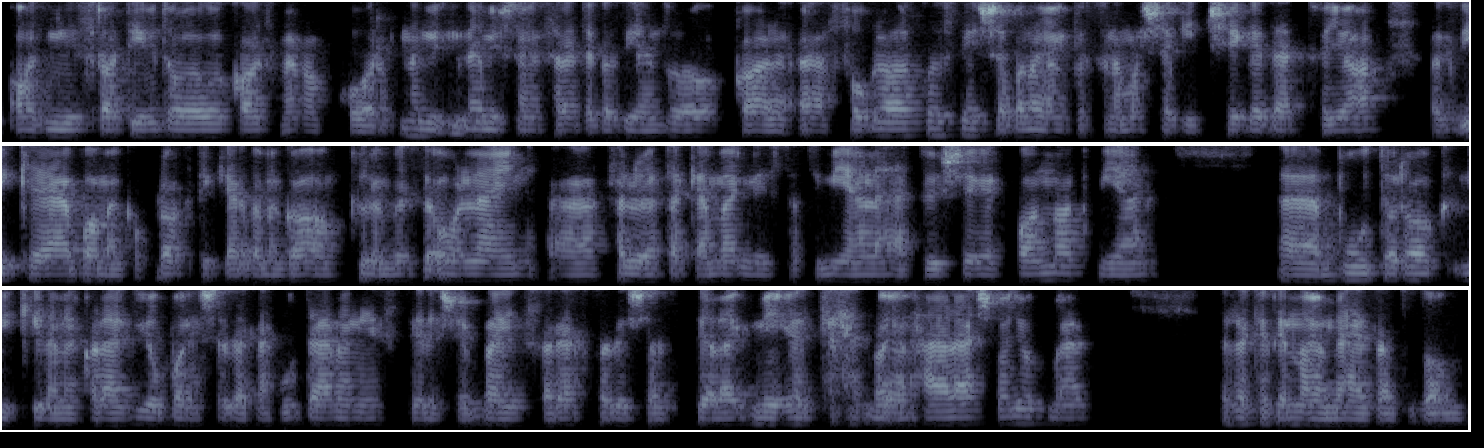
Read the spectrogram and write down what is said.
administratív dolgokat, meg akkor nem, nem is nagyon szeretek az ilyen dolgokkal foglalkozni, és abban nagyon köszönöm a segítségedet, hogy a, az IKEA-ban, meg a praktikerben, meg a különböző online felületeken megnézted, hogy milyen lehetőségek vannak, milyen bútorok, mik illenek a legjobban, és ezeknek utána néztél, és be is szerezted, és ez tényleg még egyszer nagyon hálás vagyok, mert ezeket én nagyon nehezen tudom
